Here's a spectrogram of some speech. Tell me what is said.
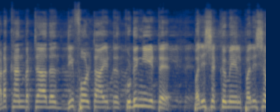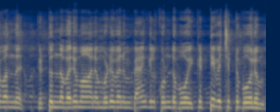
അടക്കാൻ പറ്റാതെ ഡീഫോൾട്ടായിട്ട് കുടുങ്ങിയിട്ട് പലിശക്കുമേൽ പലിശ വന്ന് കിട്ടുന്ന വരുമാനം മുഴുവനും ബാങ്കിൽ കൊണ്ടുപോയി കെട്ടിവെച്ചിട്ട് പോലും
